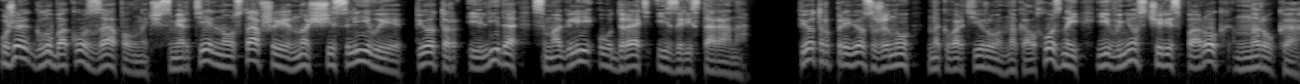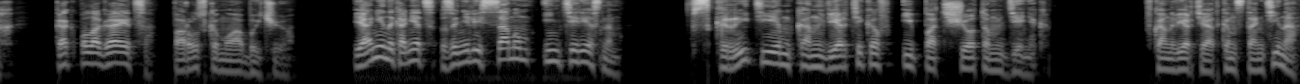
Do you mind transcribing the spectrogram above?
Уже глубоко за полночь, смертельно уставшие, но счастливые, Петр и Лида смогли удрать из ресторана. Петр привез жену на квартиру на колхозной и внес через порог на руках, как полагается, по русскому обычаю. И они, наконец, занялись самым интересным – вскрытием конвертиков и подсчетом денег. В конверте от Константина,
